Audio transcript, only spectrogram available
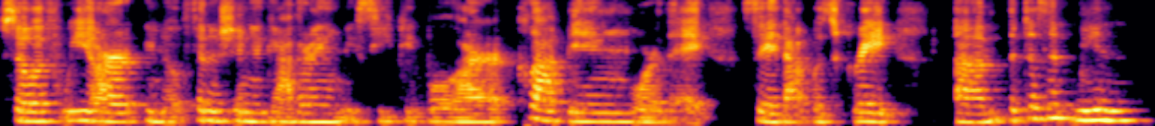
So if we are, you know, finishing a gathering and we see people are clapping or they say that was great, um, it doesn't mean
